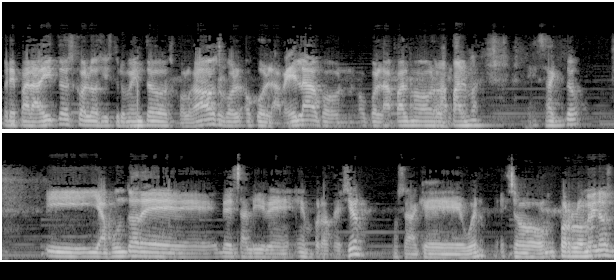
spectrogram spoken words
preparaditos con los instrumentos colgados, o con, o con la vela, o con, o con la palma. o Con lo la que palma. sea. Exacto. Y, a punto de, salir en, procesión. O sea que, bueno, eso por lo menos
